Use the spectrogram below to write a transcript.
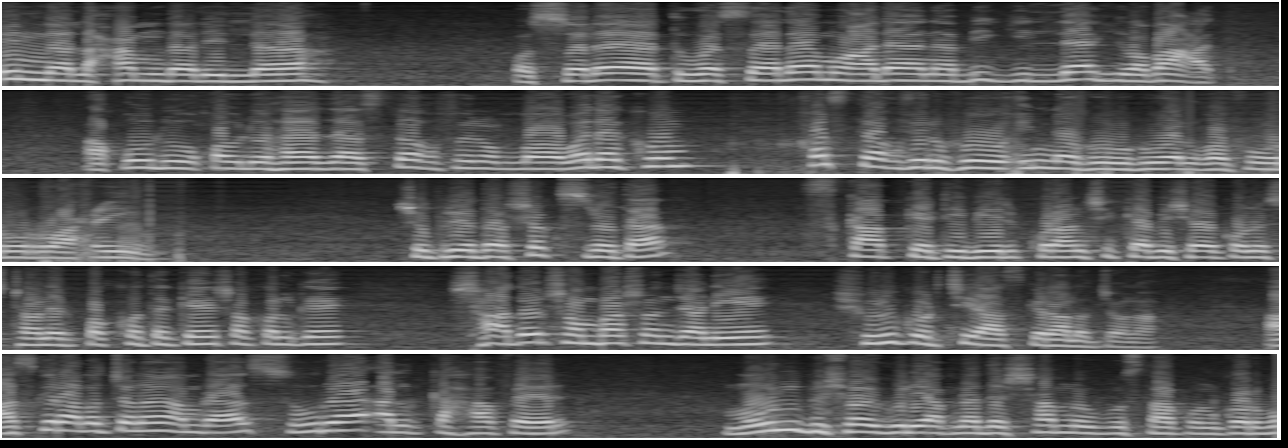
إن الحمد لله والصلاة والسلام على نبي الله وبعد أقول قول هذا استغفر الله ولكم فاستغفره إنه هو الغفور الرحيم সুপ্রিয় দর্শক শ্রোতা স্কাপ কে টিভির কোরআন শিক্ষা বিষয়ক অনুষ্ঠানের পক্ষ থেকে সকলকে সাদর সম্ভাষণ জানিয়ে শুরু করছি আজকের আলোচনা আজকের আলোচনায় আমরা সূরা আল কাহাফের মূল বিষয়গুলি আপনাদের সামনে উপস্থাপন করব।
